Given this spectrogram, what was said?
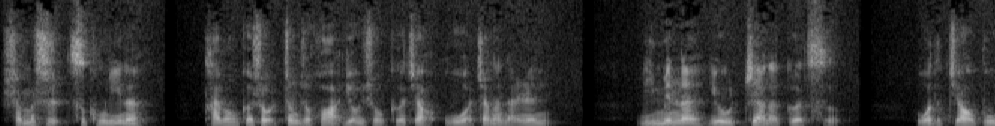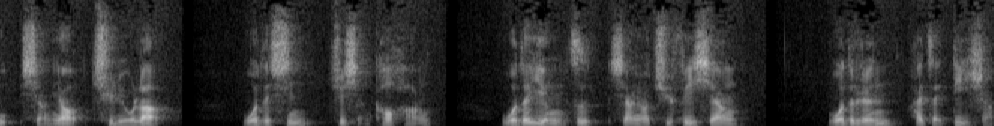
什么是自控力呢？台湾歌手郑智化有一首歌叫《我这样的男人》，里面呢有这样的歌词：“我的脚步想要去流浪，我的心却想靠航，我的影子想要去飞翔，我的人还在地上。”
